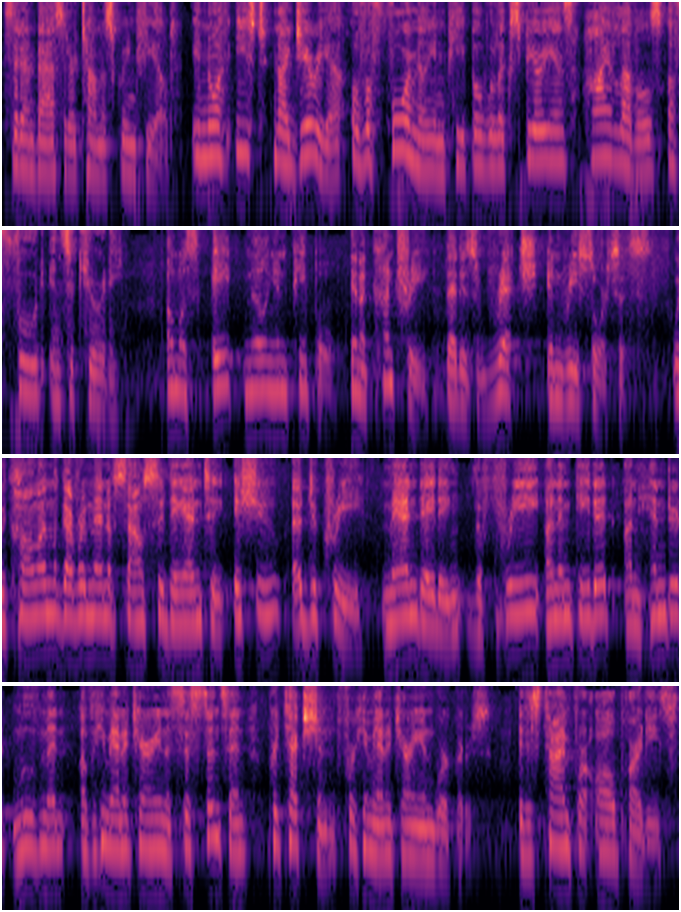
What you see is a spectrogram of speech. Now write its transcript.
said Ambassador Thomas Greenfield. In northeast Nigeria, over 4 million people will experience high levels of food insecurity. Almost 8 million people in a country that is rich in resources. We call on the government of South Sudan to issue a decree mandating the free, unimpeded, unhindered movement of humanitarian assistance and protection for humanitarian workers. It is time for all parties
